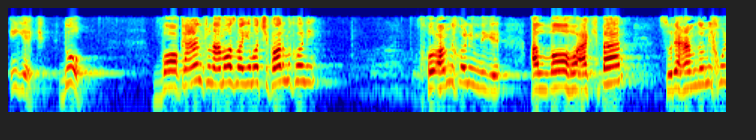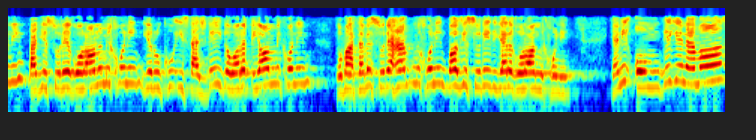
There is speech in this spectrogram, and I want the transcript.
این یک. دو. واقعا تو نماز مگه ما چیکار می‌کنیم؟ قرآن می‌خونیم دیگه. الله اکبر. سوره حمدو می‌خونیم بعد یه سوره قرآن رو می‌خونیم یه رکوعی سجده ای دوباره قیام می‌کنیم دو مرتبه سوره حمد می‌خونیم باز یه سوره دیگر قرآن می‌خونیم. یعنی عمده نماز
